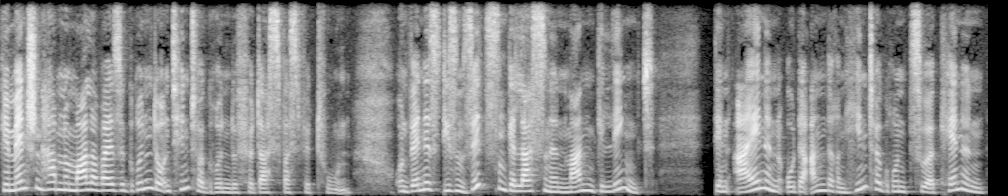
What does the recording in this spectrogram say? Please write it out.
Wir Menschen haben normalerweise Gründe und Hintergründe für das, was wir tun. Und wenn es diesem sitzen gelassenen Mann gelingt, den einen oder anderen Hintergrund zu erkennen,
